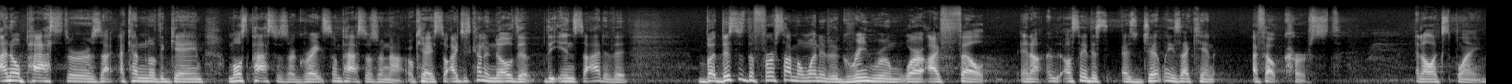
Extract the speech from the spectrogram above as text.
I know pastors. I, I kind of know the game. Most pastors are great. Some pastors are not, okay? So I just kind of know the, the inside of it. But this is the first time I went into a green room where I felt and I'll say this as gently as I can, I felt cursed. And I'll explain.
